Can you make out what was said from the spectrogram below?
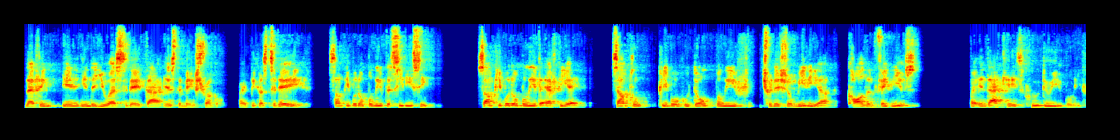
And I think in, in the US today, that is the main struggle, right? Because today, some people don't believe the CDC. Some people don't believe the FDA. Some people who don't believe traditional media call them fake news. But in that case, who do you believe?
